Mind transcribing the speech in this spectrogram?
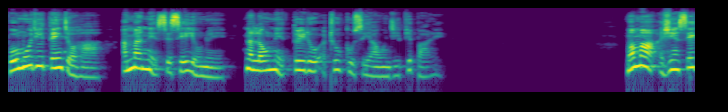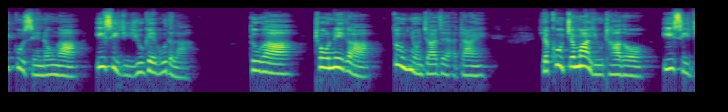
ဘိုးမူကြီးတိမ့်ကျော်ဟာအမတ်နှစ်စစ်ဆေးရုံတွင်နှလုံးနှင့်သွေးတို့အထူးကုဆရာဝန်ကြီးဖြစ်ပါတယ်မမအရင်ဆေးကုစင်တုန်းက ECG ယူခဲ့ဘူးသလားသူဟာထိုနေ့ကသူ့ညွှန်ကြားချက်အတိုင်းယခုကျမယူထားသော ECG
